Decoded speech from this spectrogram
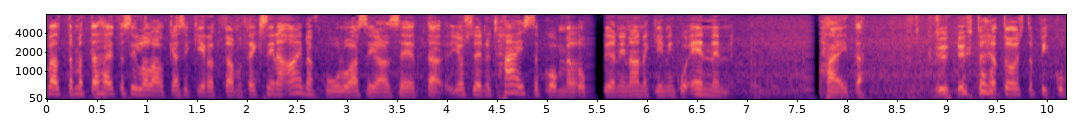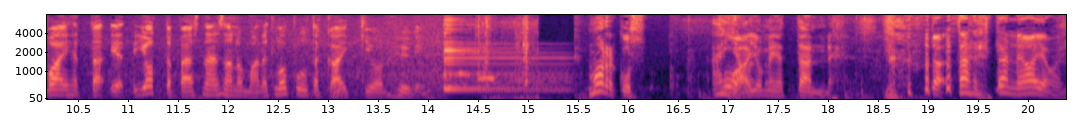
välttämättä häitä sillä lailla käsikirjoittaa, mutta eikö siinä aina kuulu asiaan se, että jos ei nyt häissä kommelluksia, niin ainakin niin kuin ennen häitä y- yhtä ja toista pikkuvaihetta, ja- jotta päästään sanomaan, että lopulta kaikki on hyvin. Markus, äijä ajoi meidät tänne. Tä- tänne, tänne ajoin.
